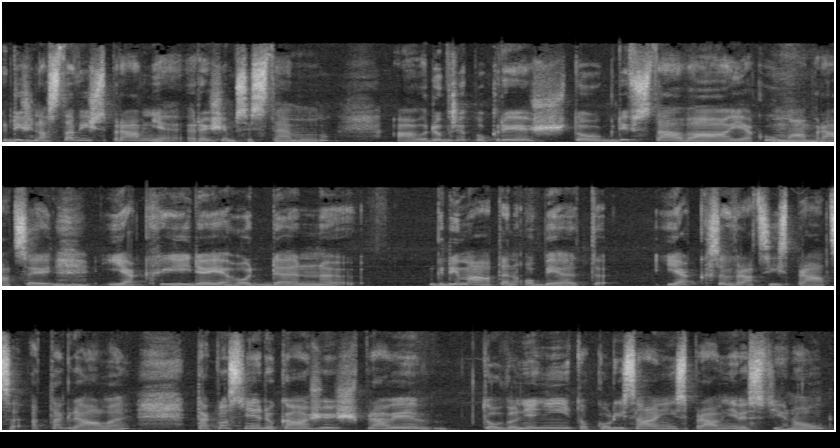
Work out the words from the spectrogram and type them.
když nastavíš správně režim systému a dobře pokryješ to, kdy vstává, jakou má mhm. práci, mm. jak jde jeho den, kdy má ten oběd, jak se vrací z práce a tak dále, tak vlastně dokážeš právě to vlnění, to kolísání správně vystihnout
